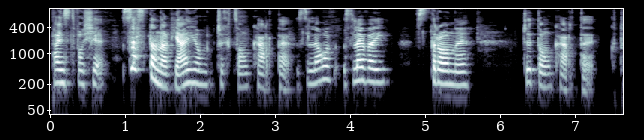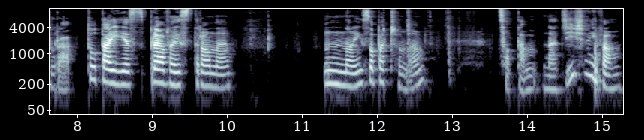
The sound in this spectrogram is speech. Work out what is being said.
Państwo się zastanawiają, czy chcą kartę z, le- z lewej strony, czy tą kartę, która tutaj jest z prawej strony. No i zobaczymy, co tam na dzisiaj Wam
